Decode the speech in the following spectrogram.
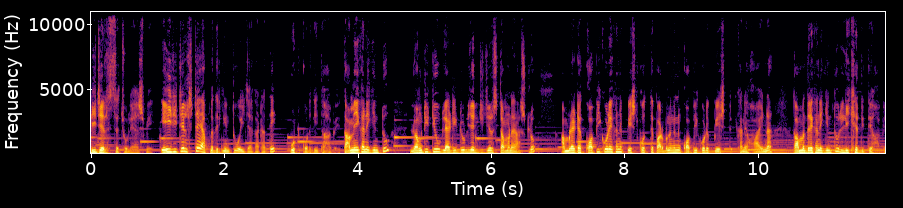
ডিটেলসটা চলে আসবে। এই ডিটেলসটাই আপনাদের কিন্তু ওই জায়গাটাতে পুট করে দিতে হবে। তো আমি এখানে কিন্তু লংটিটিউড ল্যাটিটিউড যে ডিটেলসটা আমার আসলো, আমরা এটা কপি করে এখানে পেস্ট করতে পারব না, এখানে কপি করে পেস্ট এখানে হয় না। তো আমাদের এখানে কিন্তু লিখে দিতে হবে।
